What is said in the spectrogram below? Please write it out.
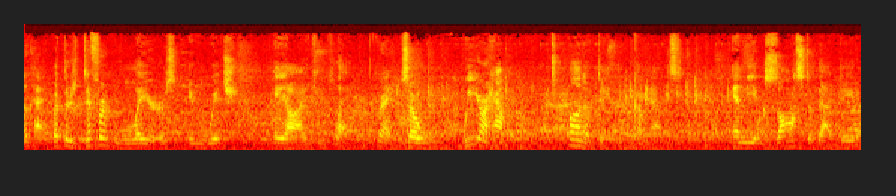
Okay. But there's different layers in which AI can play. Right. So we are having a ton of data coming at us, and the exhaust of that data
